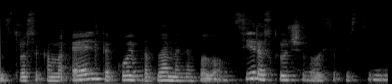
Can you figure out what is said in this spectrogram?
з тросиками L, такої проблеми не було. Ці розкручувалися постійно.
